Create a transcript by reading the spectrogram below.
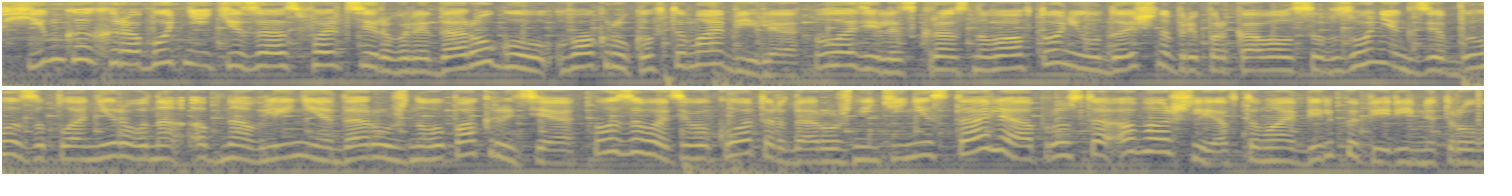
В Химках работники заасфальтировали дорогу вокруг автомобиля. Владелец красного авто неудачно припарковался в зоне, где было запланировано обновление дорожного покрытия. Вызывать эвакуатор дорожники не стали, а просто обошли автомобиль по периметру.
